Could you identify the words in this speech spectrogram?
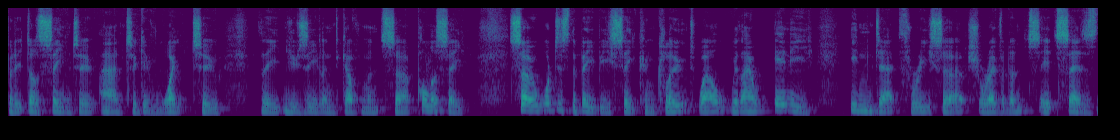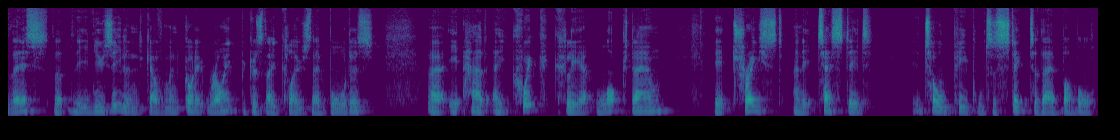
but it does seem to add to give weight to the New Zealand government's uh, policy. So, what does the BBC conclude? Well, without any in depth research or evidence, it says this that the New Zealand government got it right because they closed their borders. Uh, it had a quick, clear lockdown. It traced and it tested it told people to stick to their bubble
